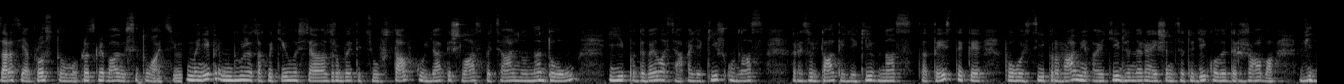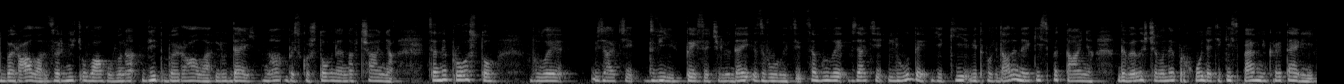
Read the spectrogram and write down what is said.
Зараз я просто розкриваю ситуацію. Мені прям дуже захотілося зробити цю вставку. Я пішла спеціально на доу і подивилася, а які ж у нас результати, які в нас статистики по цій програмі IT Generation. Це тоді, коли держава відбирала, зверніть увагу, вона відбирала людей на безкоштовне навчання. Це не просто були взяті дві тисячі людей з вулиці. Це були взяті люди, які відповідали на якісь питання, дивилися, що вони проходять якісь певні критерії.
